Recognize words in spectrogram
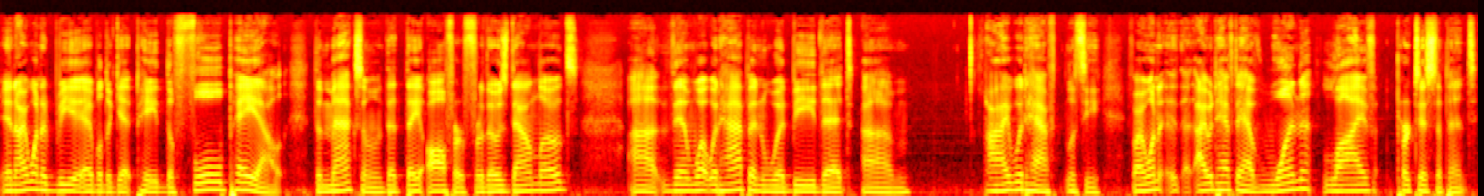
and I wanted to be able to get paid the full payout, the maximum that they offer for those downloads. Uh, then what would happen would be that um, I would have let's see if I want I would have to have one live participant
